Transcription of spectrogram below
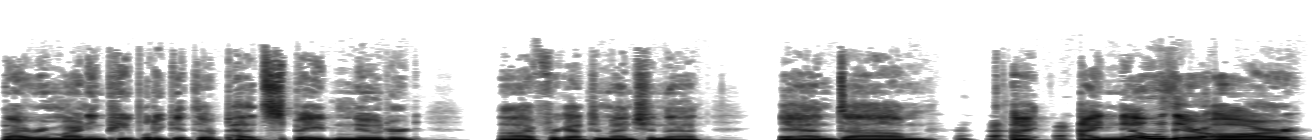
by reminding people to get their pets spayed and neutered. Uh, I forgot to mention that. And um, I I know there are.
